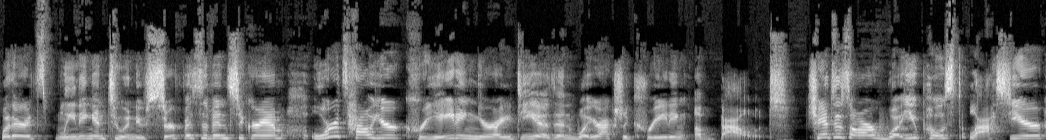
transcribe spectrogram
whether it's leaning into a new surface of Instagram, or it's how you're creating your ideas and what you're actually creating about. Chances are what you post last year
